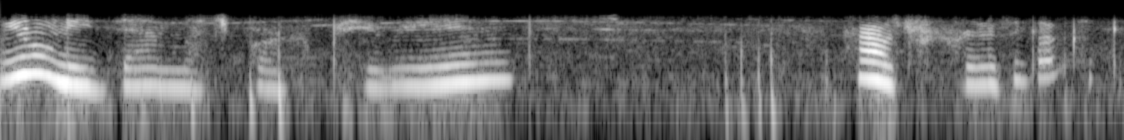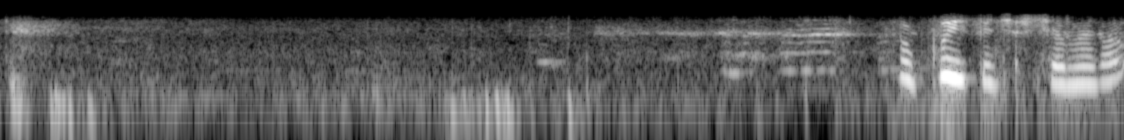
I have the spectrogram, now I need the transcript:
We don't need that much barbarians. How much barbarians we got cooking? Oh, please just sum it up.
